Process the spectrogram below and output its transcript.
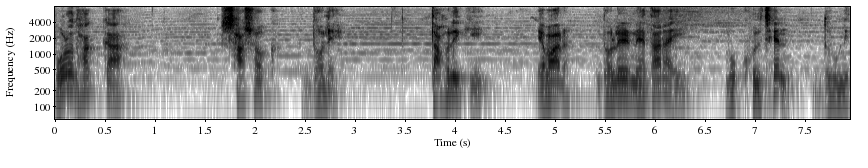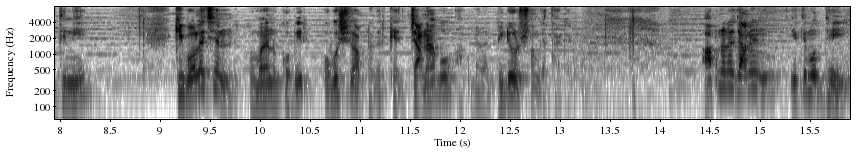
বড় ধাক্কা, শাসক দলে। তাহলে কি এবার দলের নেতারাই মুখ খুলছেন দুর্নীতি নিয়ে? কি বলেছেন হুমায়ুন কবির? অবশ্যই আপনাদেরকে জানাব, আপনারা ভিডিওর সঙ্গে থাকেন। আপনারা জানেন, ইতিমধ্যেই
